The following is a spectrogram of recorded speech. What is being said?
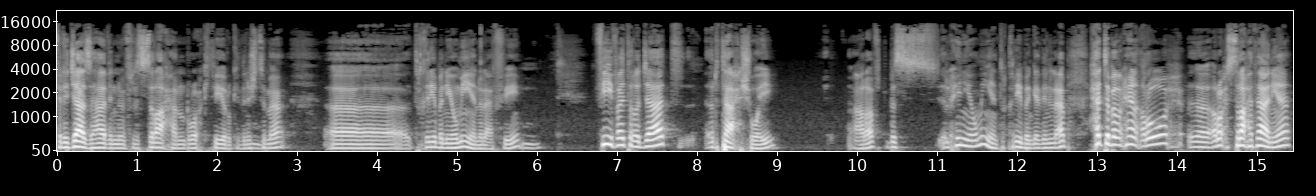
في الإجازة هذه إنه في الاستراحة نروح كثير وكذا نجتمع آه تقريبا يوميا نلعب فيه. في فترة جات ارتاح شوي عرفت؟ بس الحين يوميا تقريبا قاعدين نلعب. حتى بعض الأحيان أروح آه، أروح استراحة ثانية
